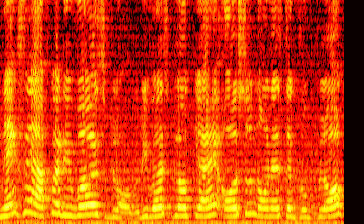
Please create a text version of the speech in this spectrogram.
नेक्स्ट है आपका रिवर्स ब्लॉग रिवर्स ब्लॉग क्या है? Also known as the group blog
